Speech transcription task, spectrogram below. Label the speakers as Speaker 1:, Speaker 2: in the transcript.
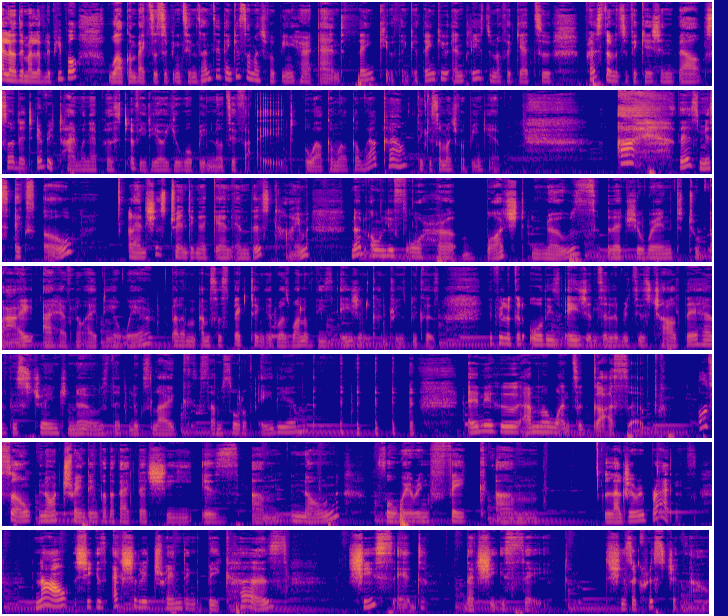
Speaker 1: Hello there, my lovely people. Welcome back to Sipping Tea Mzansi. Thank you so much for being here and thank you, thank you, thank you. And please do not forget to press the notification bell so that every time when I post a video, you will be notified. Welcome, welcome, welcome. Thank you so much for being here. Uh, there's Miss XO and she's trending again and this time not only for her botched nose that she went to buy i have no idea where but I'm, I'm suspecting it was one of these asian countries because if you look at all these asian celebrities child they have this strange nose that looks like some sort of alien. Anywho i'm not one to gossip. Also not trending for the fact that she is um, known for wearing fake um, luxury brands. Now she is actually trending because she said that she is saved. She's a Christian now.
